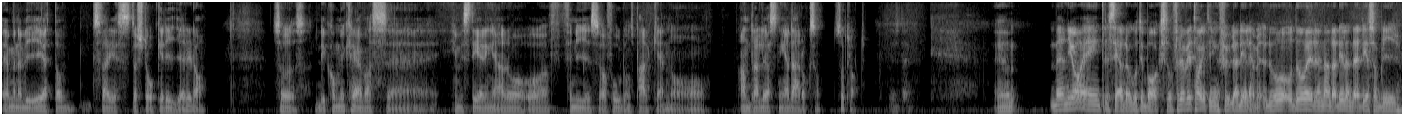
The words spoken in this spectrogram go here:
Jag menar, vi är ett av Sveriges största åkerier idag. Så det kommer ju krävas eh, investeringar och, och förnyelse av fordonsparken och, och andra lösningar där också, såklart. Ehm, Men jag är intresserad av att gå tillbaka då, för då har vi tagit den jungfruliga delen. Då, och då är den andra delen där, det som blir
